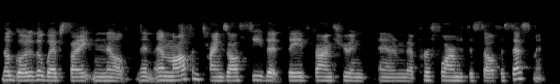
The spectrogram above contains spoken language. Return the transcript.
They'll go to the website and they'll and, and oftentimes i'll see that they've gone through and, and uh, performed the self-assessment.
